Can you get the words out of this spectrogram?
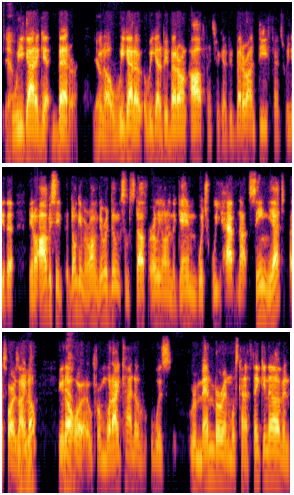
Yeah. We got to get better. Yep. You know, we gotta we gotta be better on offense. We gotta be better on defense. We need to, you know, obviously, don't get me wrong. They were doing some stuff early on in the game which we have not seen yet, as far as I Mhm. know. You know, Yeah. or from what I kind of was remember and was kind of thinking of, and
